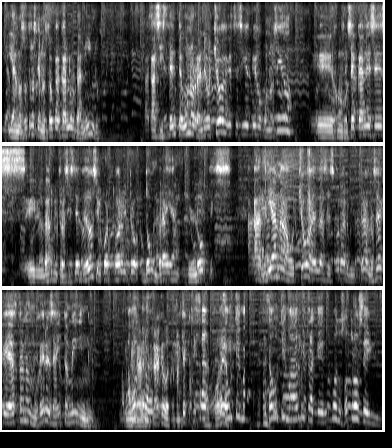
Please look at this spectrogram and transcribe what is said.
Y a nosotros que nos toca Carlos Galindo. Asistente 1, René Ochoa, este sí es viejo conocido. Eh, Juan José Canes es el árbitro asistente 2 y el cuarto árbitro Don Brian López. Adriana Ochoa es la asesora arbitral, o sea que ya están las mujeres ahí también en, el arbitraje guatemalteco. Esa, esa última, esa última árbitra que vimos nosotros en,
